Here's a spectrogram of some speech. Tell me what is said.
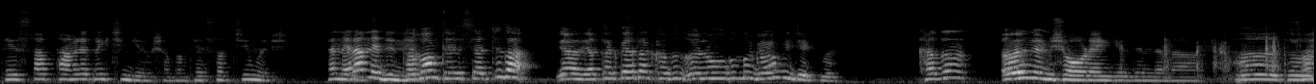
Tesisat tamir etmek için girmiş adam. Tesisatçıymış. Sen neren ne dinliyorsun? Tamam tesisatçı da Ya yatakta yatan kadın ölü olduğunu görmeyecek mi? Kadın ölmemiş oraya girdiğinde daha. Ha tamam.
